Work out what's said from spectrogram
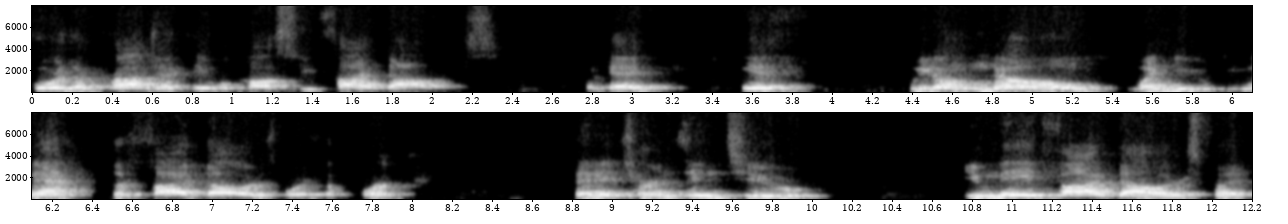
for the project, it will cost you $5, okay? If we don't know when you met the $5 worth of work, then it turns into you made $5, but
